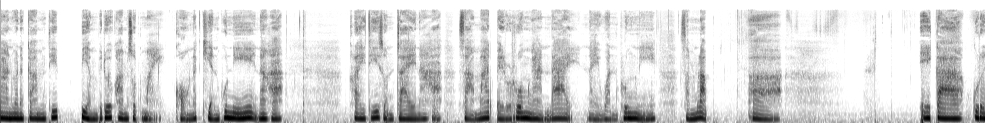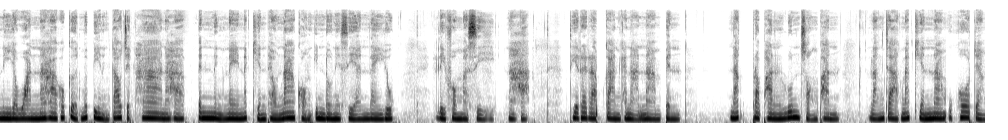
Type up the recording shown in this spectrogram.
งานวรรณกรรมที่เปี่ยมไปด้วยความสดใหม่ของนักเขียนผู้นี้นะคะ ใครที่สนใจนะคะ สามารถไปร่วมงานได้ในวันพรุ่งนี้สำหรับ เอกากุรณียวันนะคะเขาเกิดเมื่อปี 1975 นะคะ เป็นหนึ่งในนักเขียนแถวหน้าของอินโดนีเซียในยุคReformasi นะคะ ที่ได้รับการขนานนามเป็นนักประพันธ์รุ่น 2000 หลังจากนักเขียนนามอุโฆษอย่าง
